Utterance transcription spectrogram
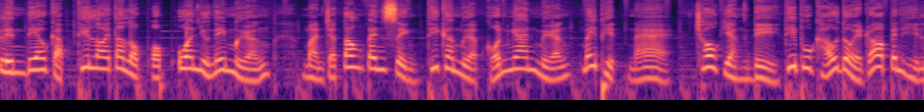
กลิ่นเดียวกับที่ลอยตลบอบอวนอยู่ในเหมือง มันจะต้องเป็นสิ่งที่ขมือบคนงานเหมืองไม่ผิดแน่ โชคอย่างดีที่ภูเขาโดยรอบเป็นหิน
